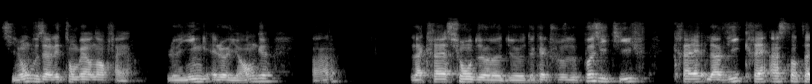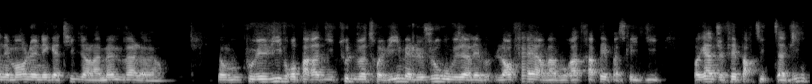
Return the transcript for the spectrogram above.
Sinon, vous allez tomber en enfer. Le yin et le yang, hein, la création de, quelque chose de positif, la vie crée instantanément le négatif dans la même valeur. Donc, vous pouvez vivre au paradis toute votre vie, mais le jour où vous allez, l'enfer va vous rattraper parce qu'il dit, regarde, je fais partie de ta vie.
